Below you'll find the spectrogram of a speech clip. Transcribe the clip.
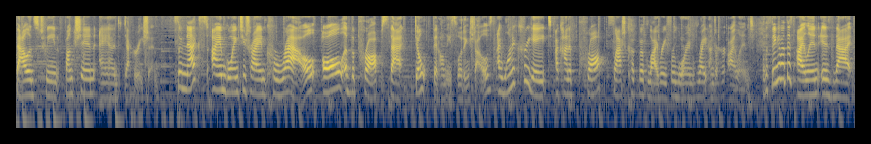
balance between function and decoration. So next, I am going to try and corral all of the props that don't fit on these floating shelves. I wanna create a kind of prop slash cookbook library for Lauren right under her island. The thing about this island is that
